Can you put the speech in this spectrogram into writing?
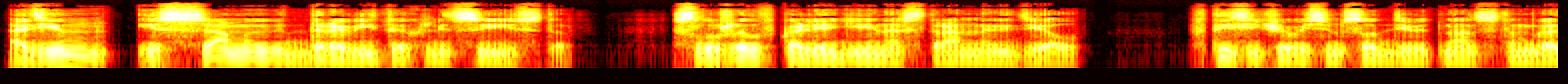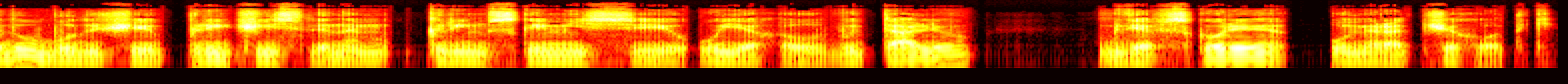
один из самых дровитых лицеистов, служил в коллегии иностранных дел. В 1819 году, будучи причисленным к римской миссии, уехал в Италию, где вскоре умер от чехотки.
